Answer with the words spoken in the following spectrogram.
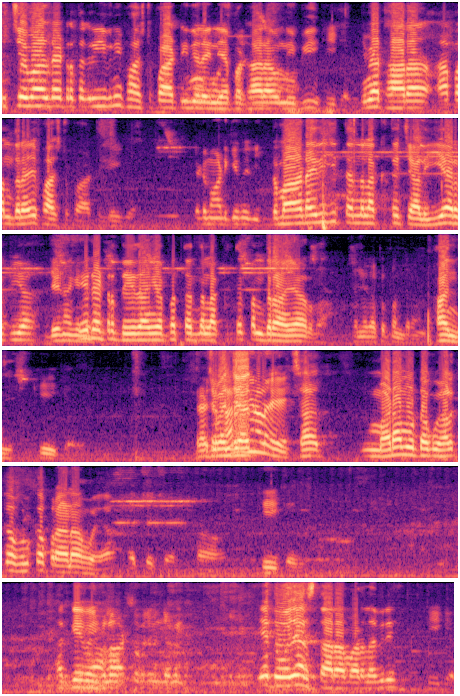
ਉੱਚੇ ਮਾਲ ਟਰੈਕਟਰ ਤਕਰੀਬਨ ਹੀ ਫਸਟ ਪਾਰਟੀ ਦੇ ਲੈਨੇ ਆਪਾਂ 18 19 20 ਠੀਕ ਹੈ। ਜਿਵੇਂ 18 ਆ 15 ਇਹ ਫਸਟ ਪਾਰਟੀ ਠੀਕ ਹੈ। ਡਿਮਾਂਡ ਕੀ ਬਈ ਡਿਮਾਂਡ ਹੈ ਇਹਦੀ ਜੀ 3 ਲੱਖ ਤੇ 40000 ਰੁਪਿਆ ਦੇਣਾ ਇਹ ਕਿੰਨਾ ਟਰੈਕਟਰ ਦੇ ਦਾਂਗੇ ਆਪਾਂ 3 ਲੱਖ ਤੇ 15000 ਦਾ। 3 ਲੱਖ 15 ਹਾਂਜੀ। ਠੀਕ ਹੈ 55 ਨਾਲ ਇਹ ਸਾ- ਮਾੜਾ ਮੋਟਾ ਕੋਈ ਹਲਕਾ ਫੁਲਕਾ ਪੁਰਾਣਾ ਹੋਇਆ। ਅੱਛਾ ਅੱਛਾ। ਹਾਂ। ਠੀਕ ਹੈ ਜੀ। ਅੱਗੇ ਵੇਖ ਲਓ। 855 ਬਈ। ਇਹ 2017 ਮਾਡਲ ਆ ਵੀਰੇ। ਠੀਕ ਹੈ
